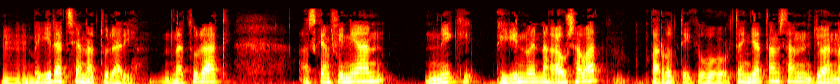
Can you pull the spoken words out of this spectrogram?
Hmm. Begiratzea naturari. Naturak, azken finean, nik egin nuen gauza bat, barrutik urten jatan zen, joan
